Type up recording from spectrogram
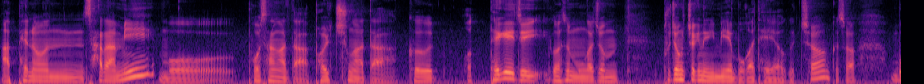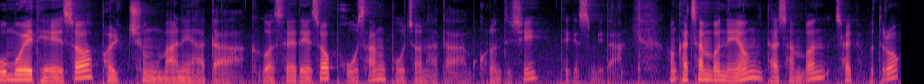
앞에 놓은 사람이 뭐 보상하다, 벌충하다. 그 어, 되게 이제 이것은 뭔가 좀 부정적인 의미의 뭐가 돼요. 그렇죠? 그래서 모모에 대해서 벌충 만회하다. 그것에 대해서 보상 보전하다. 뭐 그런 뜻이 되겠습니다. 그럼 같이 한번 내용 다시 한번 살펴보도록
